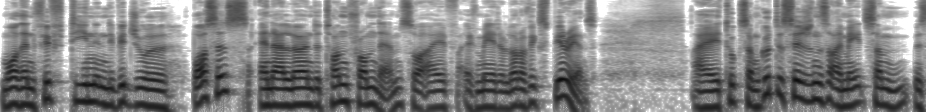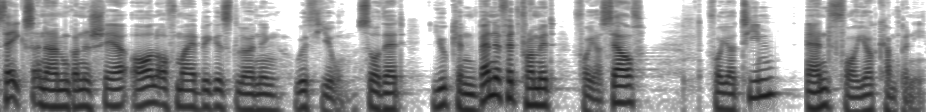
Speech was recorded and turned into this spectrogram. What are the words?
more than 15 individual bosses and I learned a ton from them. So I've, I've made a lot of experience. I took some good decisions, I made some mistakes, and I'm going to share all of my biggest learning with you so that you can benefit from it for yourself, for your team, and for your company.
